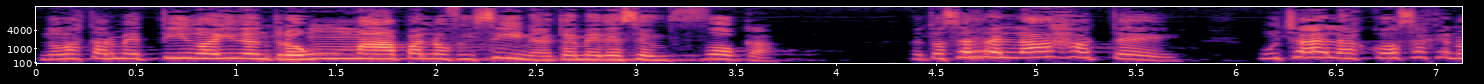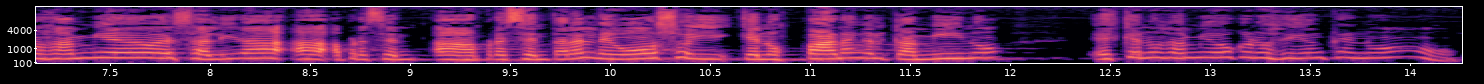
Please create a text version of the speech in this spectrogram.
No va a estar metido ahí dentro de un mapa en la oficina que me desenfoca. Entonces relájate. Muchas de las cosas que nos dan miedo de salir a, presentar el negocio y que nos paran el camino, es que nos da miedo que nos digan que no.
